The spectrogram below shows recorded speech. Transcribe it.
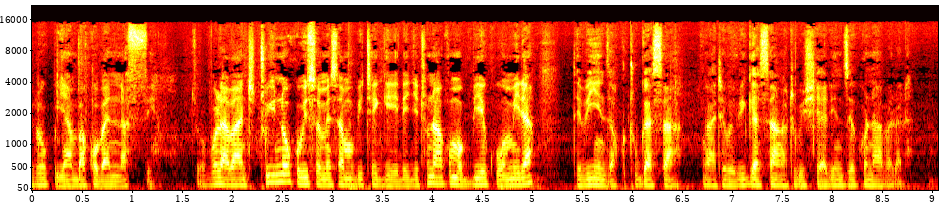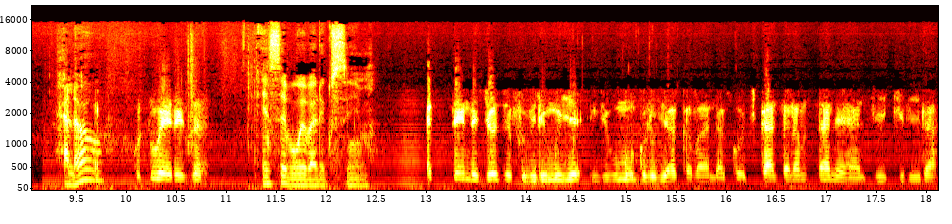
era okuyambako bannaffe. Kyova olaba nti tulina okubisomesa mu bitegeere gye tunaako mu byekuumira tebiyinza kutugasa ngaate bwe bigasa nga tubisharinzeko n'abalala. Hallo kutuweereza. Ese bwe webale kusiima tende joseph birimuye ndi bumugulu byakabandako kikansala musaana yankiikirira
